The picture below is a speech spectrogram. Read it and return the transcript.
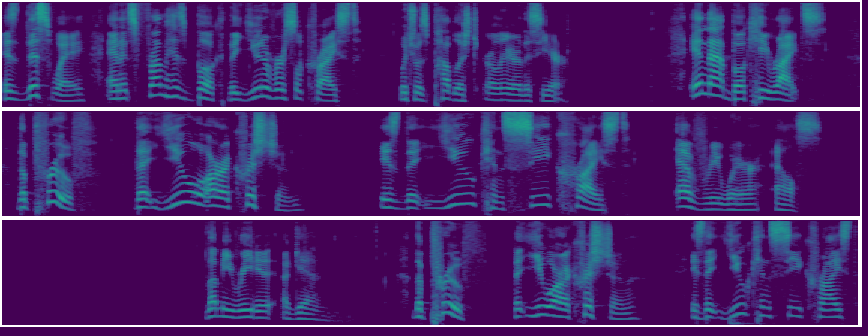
is this way, and it's from his book, The Universal Christ, which was published earlier this year. In that book, he writes The proof that you are a Christian is that you can see Christ everywhere else. Let me read it again. The proof that you are a Christian is that you can see Christ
